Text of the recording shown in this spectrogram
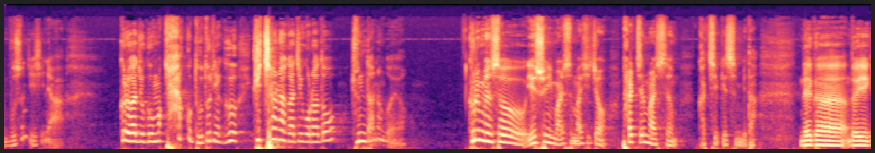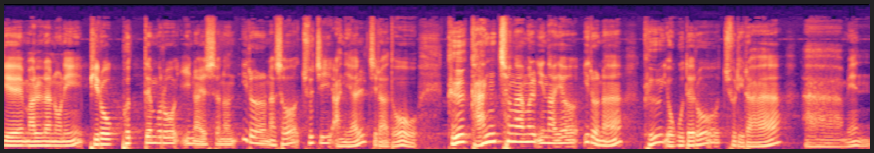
무슨 짓이냐. 그래가지고 그막 자꾸 두드리니까 그거 귀찮아 가지고라도 준다는 거예요. 그러면서 예수님 말씀하시죠. 8절 말씀 같이 읽겠습니다. 내가 너에게 말라노니 비록 벗됨으로 인하여서는 일어나서 주지 아니할지라도 그 간청함을 인하여 일어나 그 요구대로 주리라. 아멘.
